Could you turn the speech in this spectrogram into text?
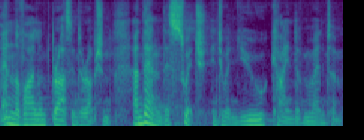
then the violent brass interruption, and then this switch into a new kind of momentum.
